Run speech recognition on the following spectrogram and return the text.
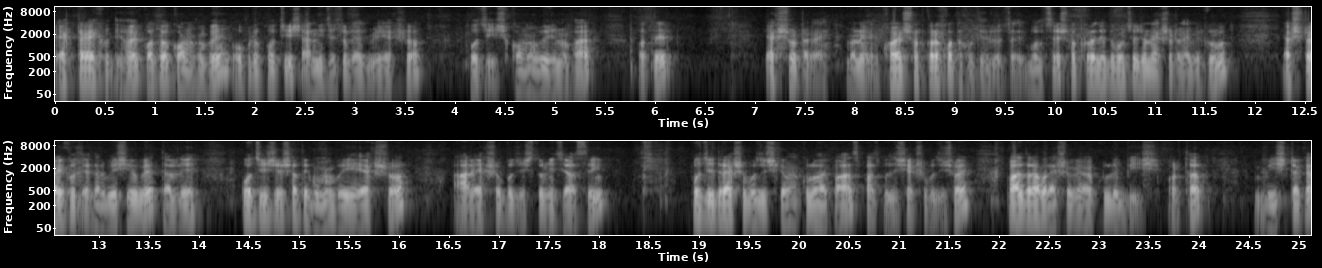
এক টাকায় ক্ষতি হয়। কত? কম হবে ওপরে পঁচিশ আর নিচে চলে আসবে একশো পঁচিশ। কম হবে ওই জন্য ভাগ। অতএব একশো টাকায়। মানে ক্ষয়ের শতকরা কত ক্ষতি হলো চাই? বলছে, শতকরা যেহেতু বলছে ওই জন্য একশো টাকায় বের করব। একশো টাকায় ক্ষতি হয়। তাহলে বেশি হবে, তাহলে পঁচিশের সাথে গুণ হবে একশো। আর একশো পঁচিশ তো নিচে আসেই পঁচিশ দ্বারা একশো পঁচিশকে ভাগ করলে হয় পাঁচ পাঁচ পঁচিশ, একশো পঁচিশ হয়। পাঁচ দ্বারা আবার একশো ভাগ করলে বিশ, অর্থাৎ বিশ টাকা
